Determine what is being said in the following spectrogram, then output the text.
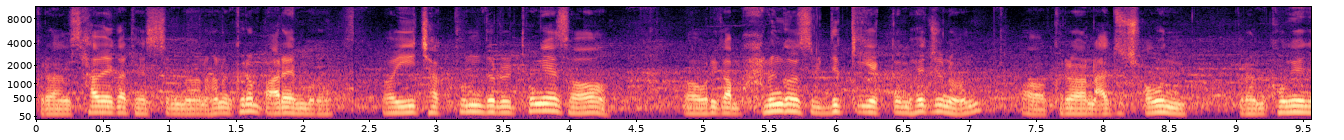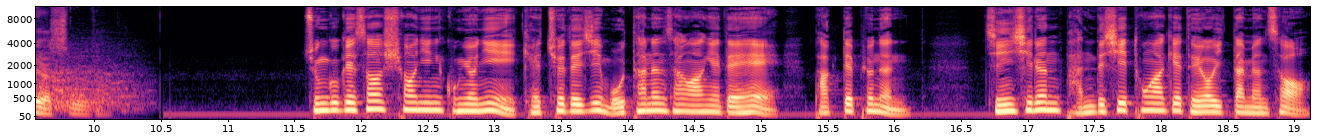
그러한 사회가 됐으면 하는 그런 바람으로 어, 이 작품들을 통해서 어, 우리가 많은 것을 느끼게끔 해주는 어, 그러한 아주 좋은 그런 공연이었습니다. 중국에서 션인 공연이 개최되지 못하는 상황에 대해 박 대표는 진실은 반드시 통하게 되어 있다면서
